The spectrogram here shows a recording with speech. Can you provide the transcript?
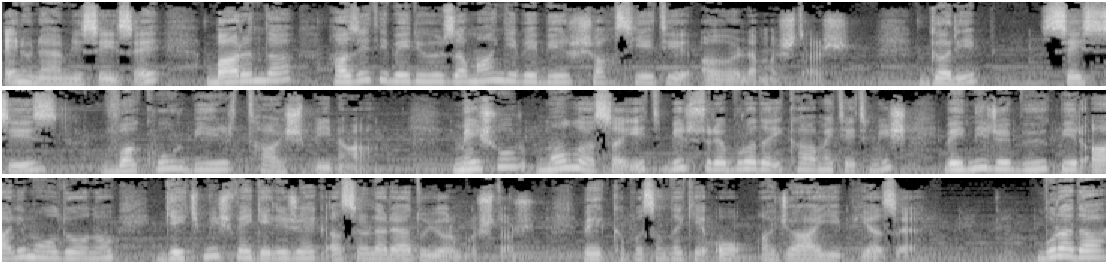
En önemlisi ise barında Hz. Bediüzzaman gibi bir şahsiyeti ağırlamıştır. Garip, sessiz, vakur bir taş bina. Meşhur Molla Said bir süre burada ikamet etmiş ve nice büyük bir alim olduğunu geçmiş ve gelecek asırlara duyurmuştur. Ve kapısındaki o acayip yazı. Burada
